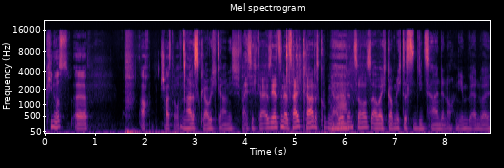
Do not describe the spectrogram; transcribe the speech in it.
Kinos, äh, pff, ach, scheiß drauf. Na, das glaube ich gar nicht. Weiß ich gar nicht. Also jetzt in der Zeit, klar, das gucken ja, Ja. alle dann zu Hause, aber ich glaube nicht, dass sie die Zahlen dann auch nehmen werden, weil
